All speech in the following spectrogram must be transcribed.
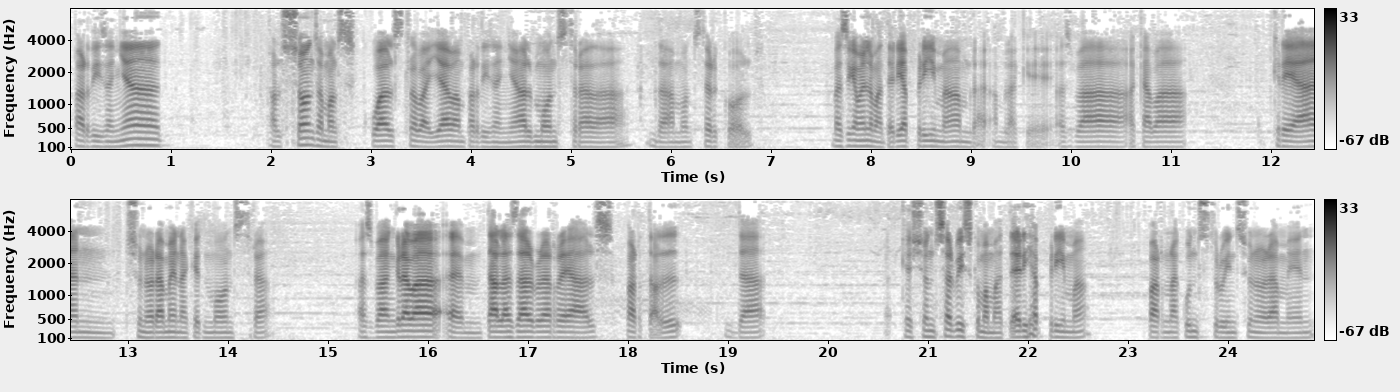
Per dissenyar els sons amb els quals treballaven per dissenyar el monstre de, de Monster Calls, bàsicament la matèria prima amb la, amb la que es va acabar creant sonorament aquest monstre es van gravar eh, tales d'arbres reals per tal de que això ens servís com a matèria prima per anar construint sonorament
